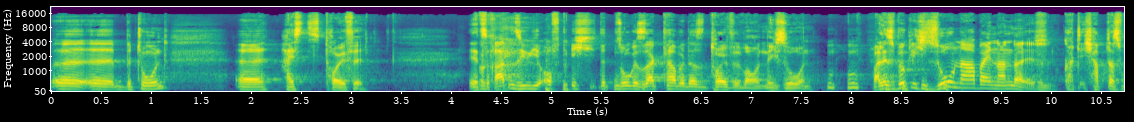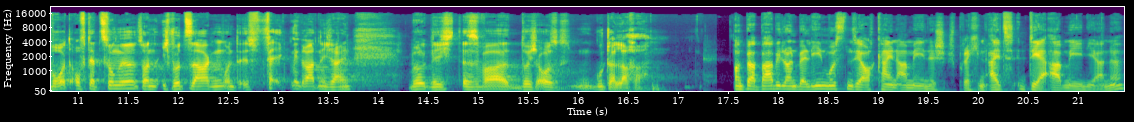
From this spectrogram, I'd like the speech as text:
äh, äh betont, äh, heißt es Teufel. Jetzt okay. raten Sie, wie oft ich so gesagt habe, dass es Teufel war und nicht Sohn. Weil es wirklich so nah beieinander ist. Gott, ich habe das Wort auf der Zunge, sondern ich würde sagen, und es fällt mir gerade nicht ein, wirklich, das war durchaus ein guter Lacher. Und bei Babylon Berlin mussten Sie auch kein Armenisch sprechen, als der Armenier, ne?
